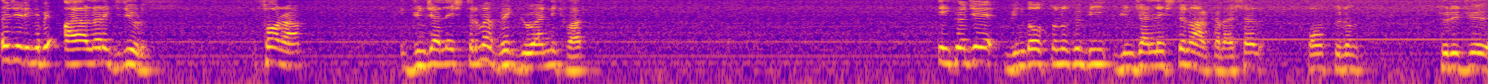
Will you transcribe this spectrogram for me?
Öncelikle bir ayarlara gidiyoruz. Sonra güncelleştirme ve güvenlik var. İlk önce Windows'unuzu bir güncelleştirin arkadaşlar. Son sürüm sürücü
